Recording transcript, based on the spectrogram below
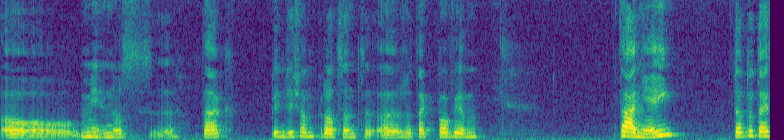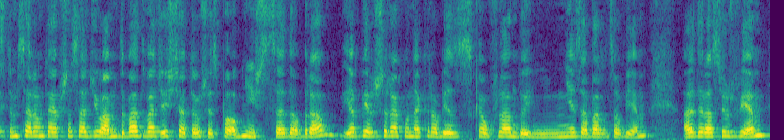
o minus, yy, tak, 50%, e, że tak powiem, taniej. To tutaj z tym serem to ja przesadziłam. 2,20 to już jest po obniżce, dobra. Ja pierwszy rachunek robię z Kauflandu i nie za bardzo wiem, ale teraz już wiem.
